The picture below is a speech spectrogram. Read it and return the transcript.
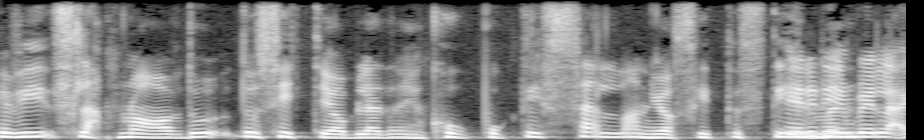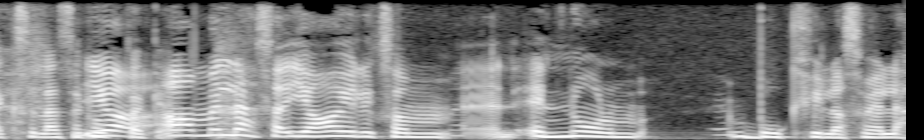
jag vill slappna av. Då, då sitter jag och bläddrar i en kokbok. Det är sällan jag sitter still. Är det din men- relax att läsa kokböcker? Ja, ja men läsa, jag har ju liksom en enorm bokhylla som jag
